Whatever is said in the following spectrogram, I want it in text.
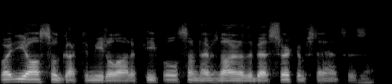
But you also got to meet a lot of people, sometimes not under the best circumstances. Yeah.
